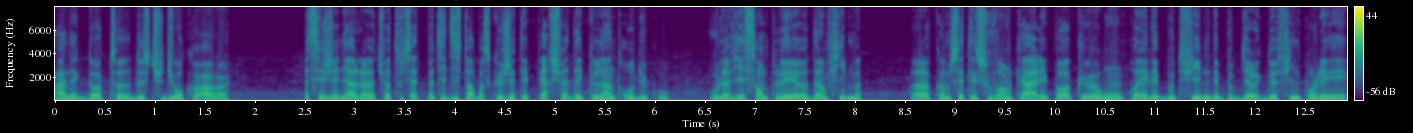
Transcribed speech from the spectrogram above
anecdotes de studio, quoi. C'est génial, euh, tu vois, toute cette petite histoire, parce que j'étais persuadé que l'intro, du coup, vous l'aviez samplé euh, d'un film, Euh, comme c'était souvent le cas à l'époque, où on prenait des bouts de film, des bouts de dialogue de film pour les,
